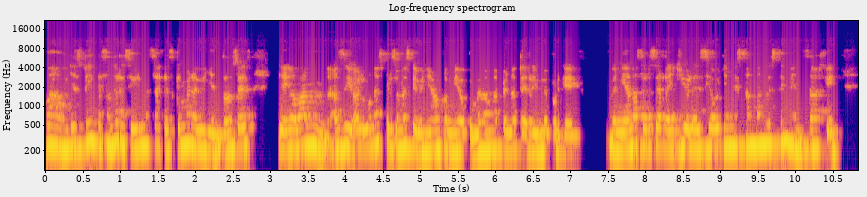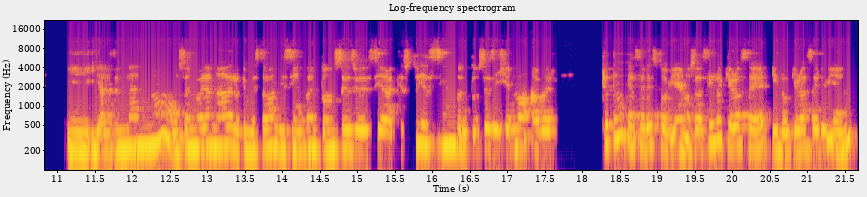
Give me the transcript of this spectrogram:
wow, ya estoy empezando a recibir mensajes, qué maravilla. Entonces llegaban así algunas personas que vinieron conmigo que me da una pena terrible porque venían a hacerse reiki y yo les decía, oye, me están dando este mensaje. Y, y, al final no, o sea, no era nada de lo que me estaban diciendo. Entonces yo decía, ¿qué estoy haciendo? Entonces dije, no, a ver, yo tengo que hacer esto bien, o sea, sí lo quiero hacer y lo quiero hacer bien,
